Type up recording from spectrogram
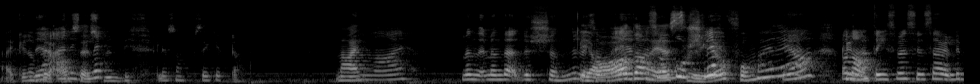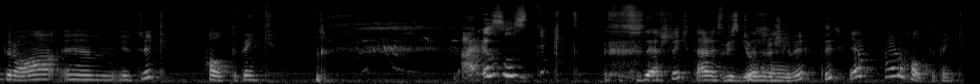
Det er ikke noe Det bra å se ut som en biff, liksom. Sikkert, da. Nei. Nei. Men, men det, du skjønner liksom Ja det er da, litt jeg sånn ser koselig. jo for meg det. Ja, og En Kunne. annen ting som jeg syns er veldig bra um, uttrykk haltepink. Nei, det er så stygt. Syns du det er stygt? Er det Hvis du styggere enn ruslebiff? Ja, er du haltepink.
